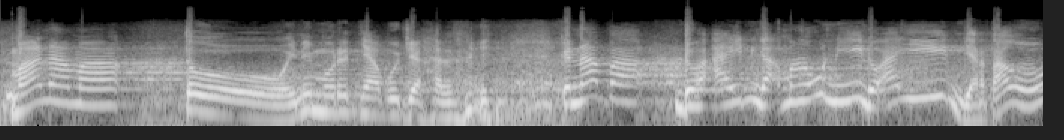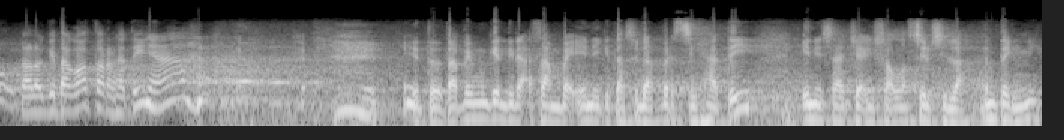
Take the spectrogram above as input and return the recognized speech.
Mana mak? Tuh, ini muridnya Abu Jahal. Kenapa? Doain nggak mau nih, doain biar tahu kalau kita kotor hatinya. Itu, tapi mungkin tidak sampai ini kita sudah bersih hati. Ini saja insya Allah silsilah penting nih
